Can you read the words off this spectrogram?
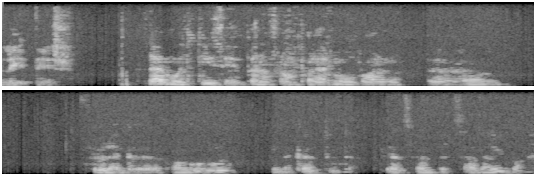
lépés? Az elmúlt tíz évben a From Palermo-val főleg angolul énekeltünk, tehát 95%-ban.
